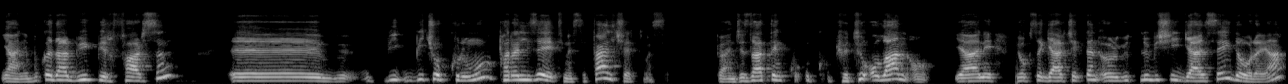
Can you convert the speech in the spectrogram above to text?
Yani bu kadar büyük bir farsın e, birçok bir kurumu paralize etmesi, felç etmesi. Bence zaten kötü olan o. Yani yoksa gerçekten örgütlü bir şey gelseydi oraya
